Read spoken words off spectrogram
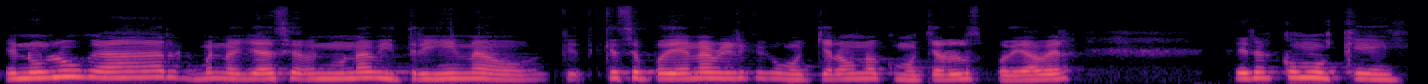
en un lugar, bueno, ya sea en una vitrina o que, se podían abrir, que como quiera uno, como quiera los podía ver, era como que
